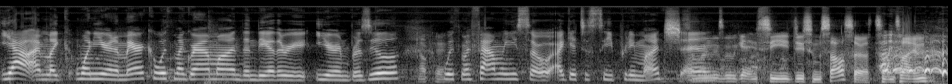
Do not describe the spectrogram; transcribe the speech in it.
yeah, I'm like one year in America with my grandma, and then the other year in Brazil Okay. with my family. So I get to see pretty much. So and maybe we'll get to see you do some salsa at some time.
